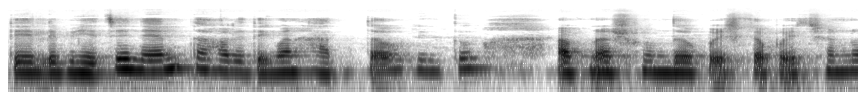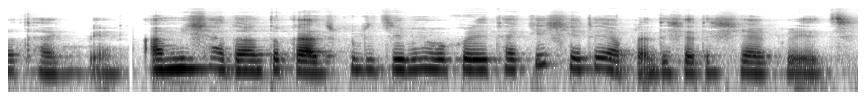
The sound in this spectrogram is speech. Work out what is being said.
তেলে ভেজে নেন, তাহলে দেখবেন হাতটাও কিন্তু আপনার সুন্দর, পরিষ্কার, পরিচ্ছন্ন থাকবে। আমি সাধারণত কাজগুলি যেভাবে করে থাকি, সেটাই আপনাদের সাথে শেয়ার করেছি।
